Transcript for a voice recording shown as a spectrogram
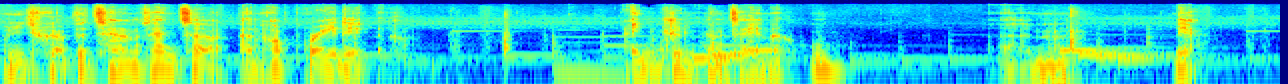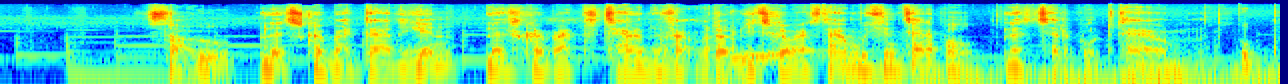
We need to grab the town centre and upgrade it. Ancient container. Um, yeah. So, let's go back down again. Let's go back to town. In fact, we don't need to go back to town. We can teleport. Let's teleport to town. Oop.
